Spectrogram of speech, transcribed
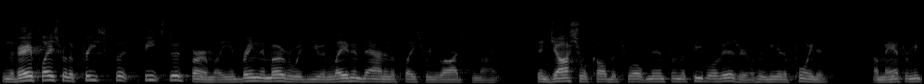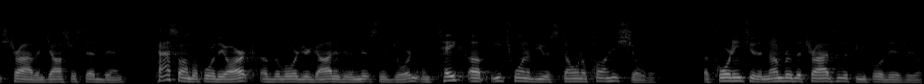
from the very place where the priest's feet stood firmly, and bring them over with you and lay them down in the place where you lodge tonight. Then Joshua called the twelve men from the people of Israel, whom he had appointed, a man from each tribe. And Joshua said to them, Pass on before the ark of the Lord your God into the midst of the Jordan, and take up each one of you a stone upon his shoulder, according to the number of the tribes of the people of Israel,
